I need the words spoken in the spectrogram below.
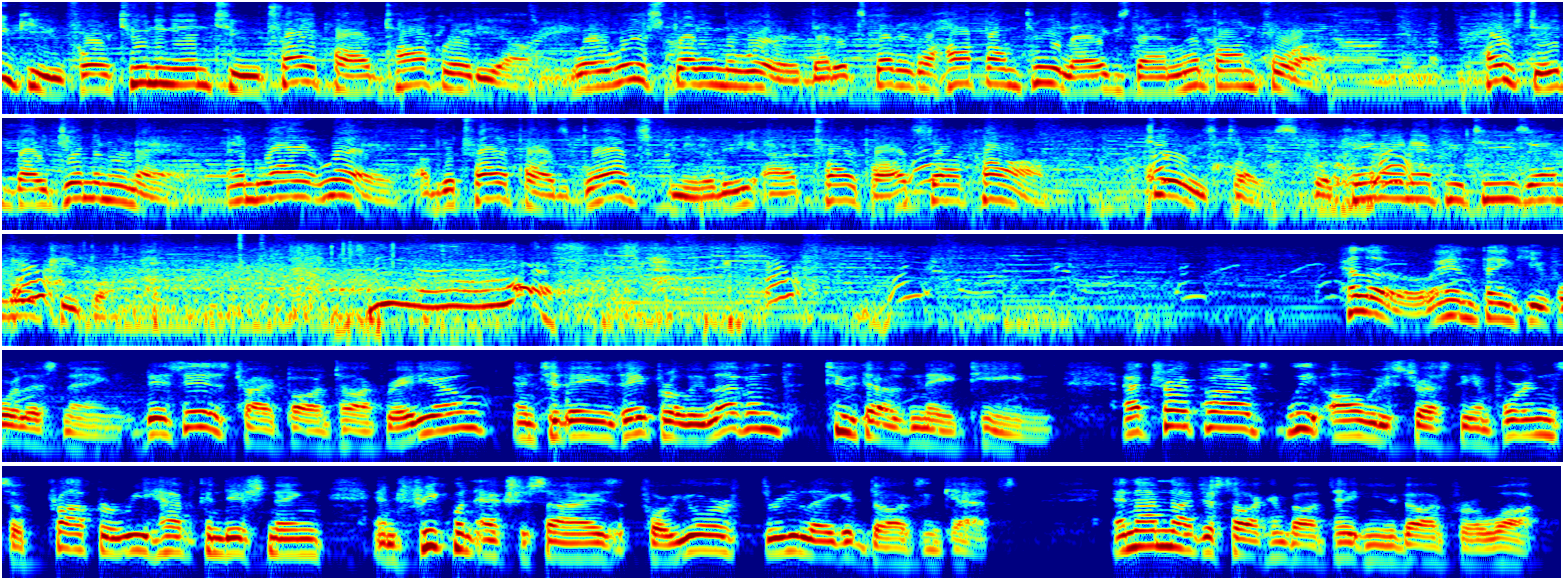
Thank you for tuning in to Tripawd Talk Radio, where we're spreading the word that it's better to hop on three legs than limp on four. Hosted by Jim and Rene and Wyatt Ray of the Tripawds blogs community at tripawds.com. Jerry's place for canine amputees and their people. Hello, and thank you for listening. This is Tripawd Talk Radio, and today is April 11th, 2018. At Tripawds, we always stress the importance of proper rehab conditioning and frequent exercise for your three legged dogs and cats. And I'm not just talking about taking your dog for a walk.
